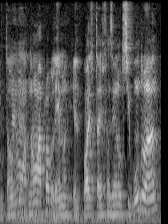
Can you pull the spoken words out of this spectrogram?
Então não, não há problema. Ele pode estar fazendo o segundo ano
